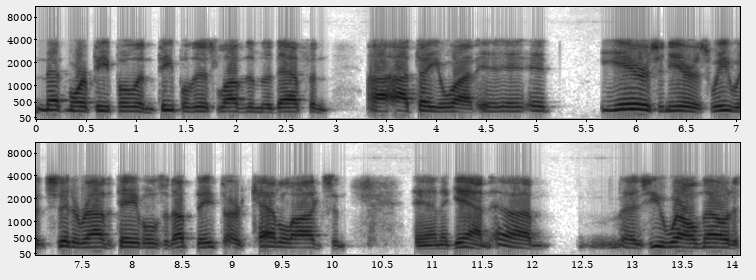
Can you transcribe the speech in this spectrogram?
met more people, and people just loved him to death. And uh, I'll tell you what, it, it, it years and years we would sit around the tables and update our catalogs, and and again, um, as you well know, to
